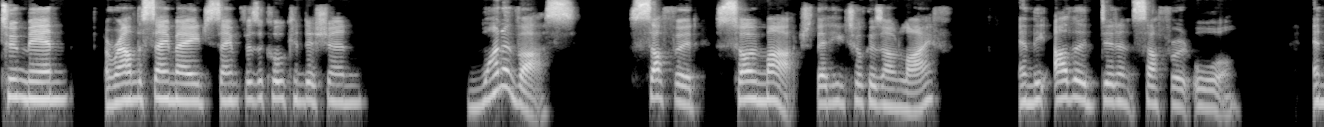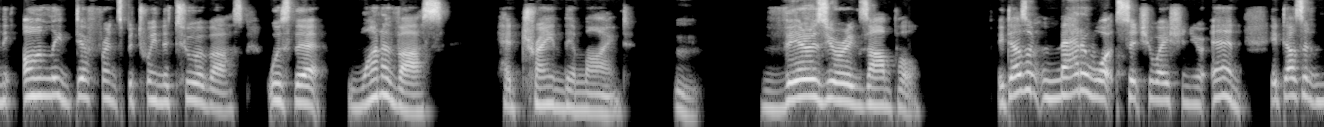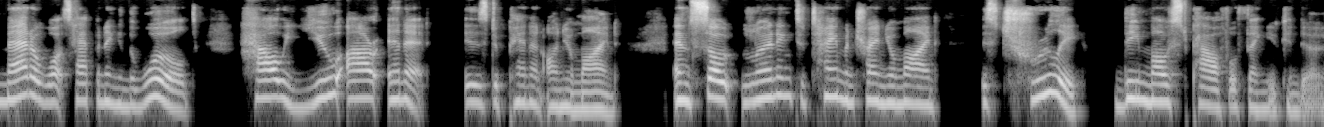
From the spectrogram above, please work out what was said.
two men around the same age, same physical condition. One of us suffered so much that he took his own life, and the other didn't suffer at all. And the only difference between the two of us was that one of us had trained their mind. Mm. There is your example. It doesn't matter what situation you're in, it doesn't matter what's happening in the world. How you are in it is dependent on your mind. And so, learning to tame and train your mind is truly the most powerful thing you can do.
